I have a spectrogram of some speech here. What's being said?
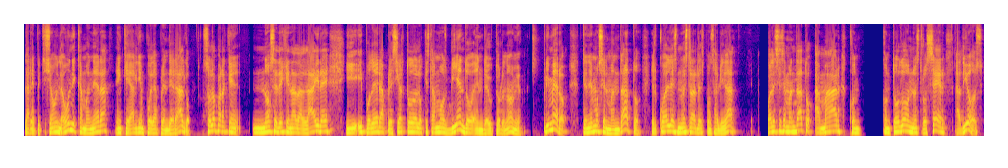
La repetición es la única manera en que alguien puede aprender algo. Solo para que no se deje nada al aire y, poder apreciar todo lo que estamos viendo en Deuteronomio. Primero, tenemos el mandato, el cual es nuestra responsabilidad. ¿Cuál es ese mandato? Amar con con todo nuestro ser a Dios.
